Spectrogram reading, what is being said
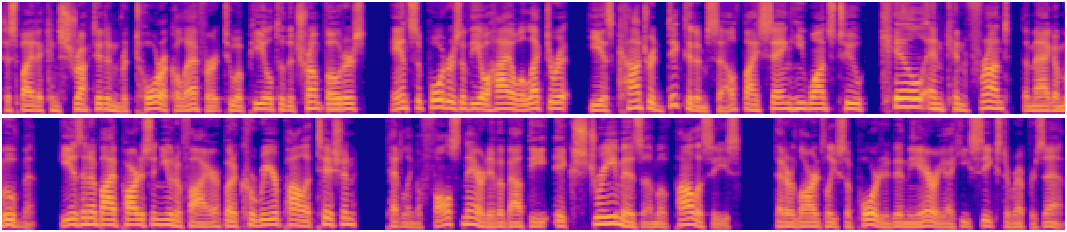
Despite a constructed and rhetorical effort to appeal to the Trump voters and supporters of the Ohio electorate, he has contradicted himself by saying he wants to kill and confront the MAGA movement. He isn't a bipartisan unifier, but a career politician peddling a false narrative about the extremism of policies that are largely supported in the area he seeks to represent.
